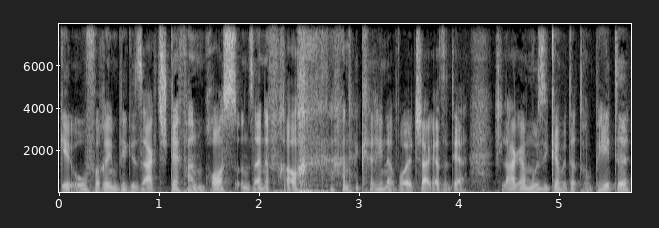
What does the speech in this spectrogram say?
Gil Oferim, wie gesagt, Stefan Bross und seine Frau Anna-Karina Wolczak, also der Schlagermusiker mit der Trompete.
